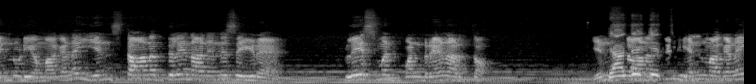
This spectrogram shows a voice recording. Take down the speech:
என்னுடைய மகனை என் ஸ்தானத்திலே நான் என்ன செய்கிறேன் பிளேஸ்மெண்ட் பண்றேன்னு அர்த்தம் என் யா, देखिए- ஸ்தானத்தில் என் மகனை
